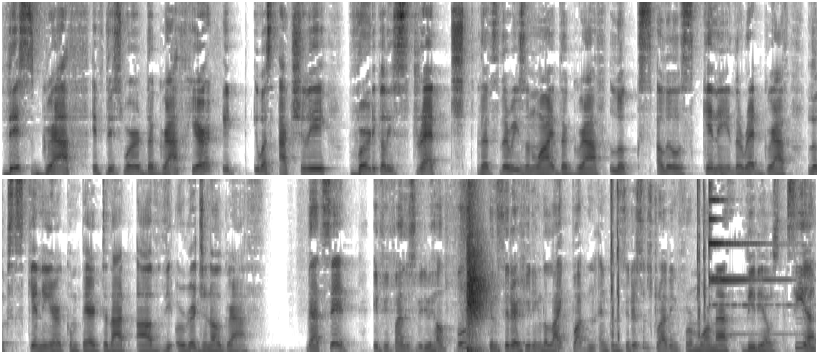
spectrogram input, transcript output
this graph, if this were the graph here, it, it was actually vertically stretched. That's the reason why the graph looks a little skinny. The red graph looks skinnier compared to that of the original graph. That's it. If you find this video helpful, consider hitting the like button and consider subscribing for more math videos. See ya!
